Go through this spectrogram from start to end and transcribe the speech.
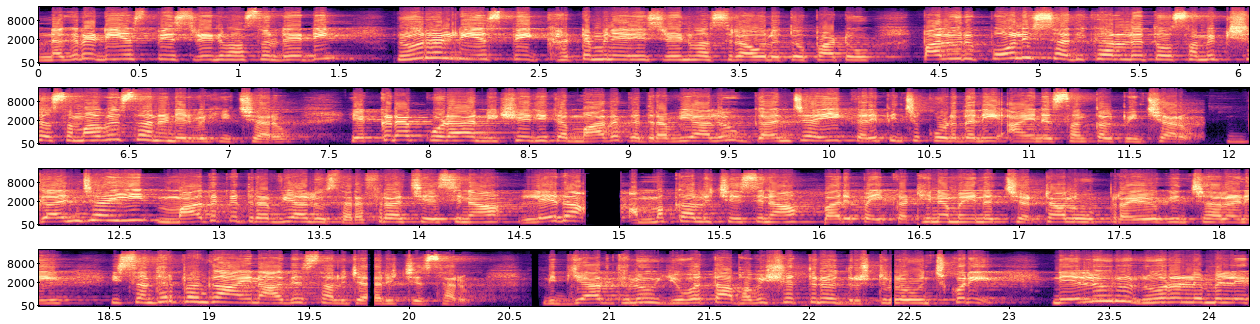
నగర DSP Srinivasulu Reddy rural DSP Ghattamaneni శ్రీనివాసరావులతో పాటు పలువురు పోలీసు అధికారులతో సమీక్ష సమావేశాన్ని నిర్వహించారు. ఎక్కడా కూడా నిషేధిత మాదక ద్రవ్యాలు గంజాయి కనిపించకూడదని ఆయన సంకల్పించారు. గంజాయి మాదక ద్రవ్యాలు సరఫరా చేసినా లేదా అమ్మకాలు చేసినా వారిపై కఠినమైన చట్టాలు ప్రయోగించాలని ఈ సందర్భంగా ఆయన ఆదేశాలు జారీ చేశారు. విద్యార్థులు యువత భవిష్యత్తును దృష్టిలో ఉంచుకుని నెల్లూరు రూరల్ ఎమ్మెల్యే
